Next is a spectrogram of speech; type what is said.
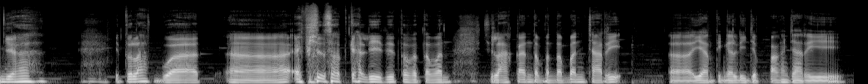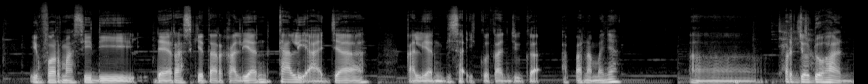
ya, itulah buat eh, episode kali ini teman-teman. Silahkan teman-teman cari eh, yang tinggal di Jepang cari informasi di daerah sekitar kalian. Kali aja kalian bisa ikutan juga apa namanya eh, perjodohan,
